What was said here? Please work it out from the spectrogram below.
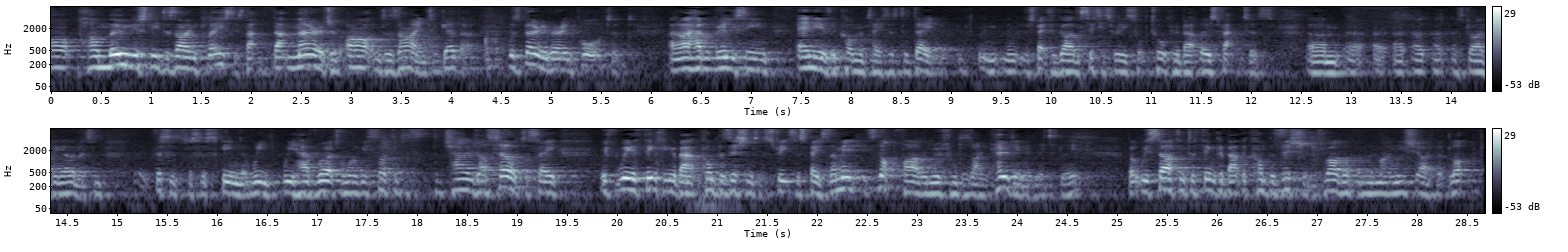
har harmoniously designed places. That, that marriage of art and design together was very, very important. And I haven't really seen any of the commentators to date, in respect to garden cities, really sort of talking about those factors um, uh uh, uh, uh, uh, as driving elements. And this is just a scheme that we, we have worked on where we started to, to challenge ourselves to say, if we're thinking about compositions of streets and spaces, I mean, it's not far removed from design coding, admittedly, but we're starting to think about the compositions rather than the minutiae of the block,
